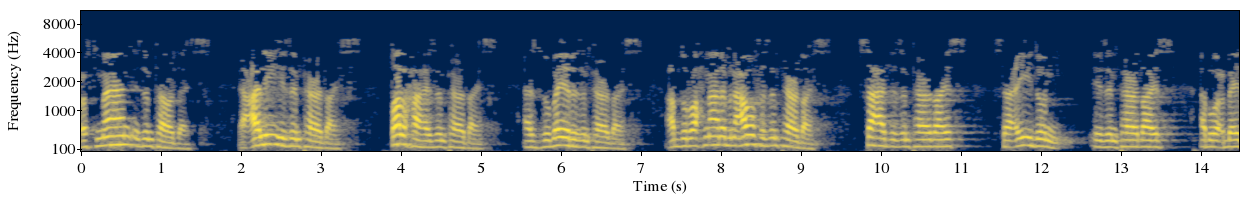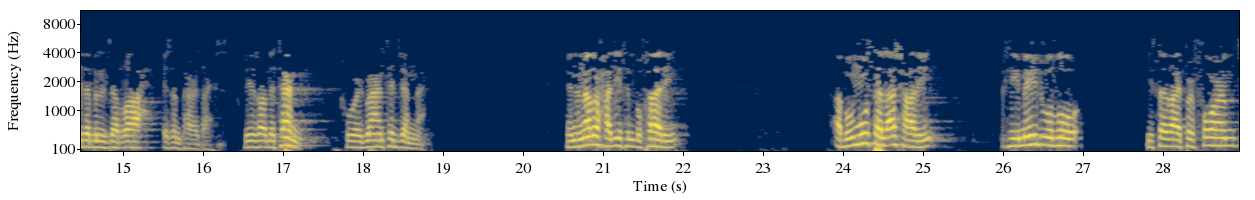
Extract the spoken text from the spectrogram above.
Uthman is in paradise. Ali is in paradise. Talha is in paradise. Az-Zubayr is in paradise. Abdul Rahman ibn Auf is in paradise. Sa'ad is in paradise. Sa'idun is in paradise. Abu Ubaidah ibn Jarrah is in paradise. These are the ten who were granted Jannah. In another hadith in Bukhari, Abu Musa al-Ash'ari, he made wudu. He said, I performed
